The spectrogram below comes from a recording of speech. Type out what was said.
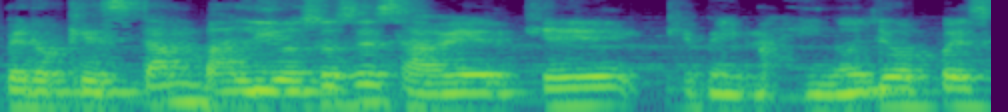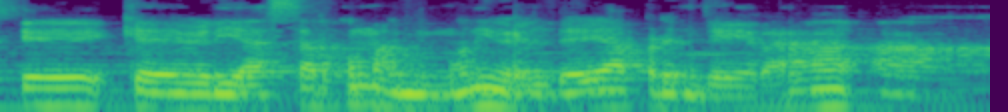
pero que es tan valioso ese saber que, que me imagino yo, pues, que, que, debería estar como al mismo nivel de aprender a, a,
